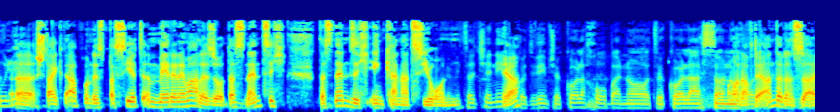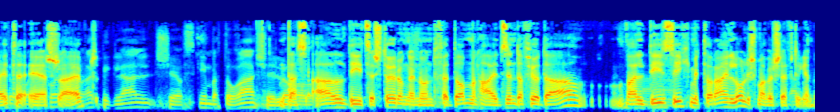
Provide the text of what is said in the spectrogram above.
äh, steigt ab und es passiert mehrere Male so. Das nennt sich, das nennt sich Inkarnation. Ja? Und auf der anderen Seite, er schreibt, dass all die Zerstörungen und Verdorbenheit sind dafür da, weil die sich mit Torah in Lolishma beschäftigen.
